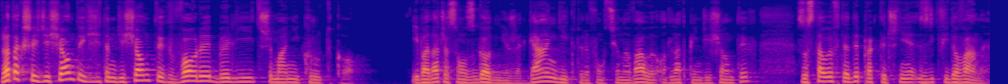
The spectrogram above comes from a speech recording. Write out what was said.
W latach 60. i 70. wory byli trzymani krótko. I badacze są zgodni, że gangi, które funkcjonowały od lat 50., zostały wtedy praktycznie zlikwidowane.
